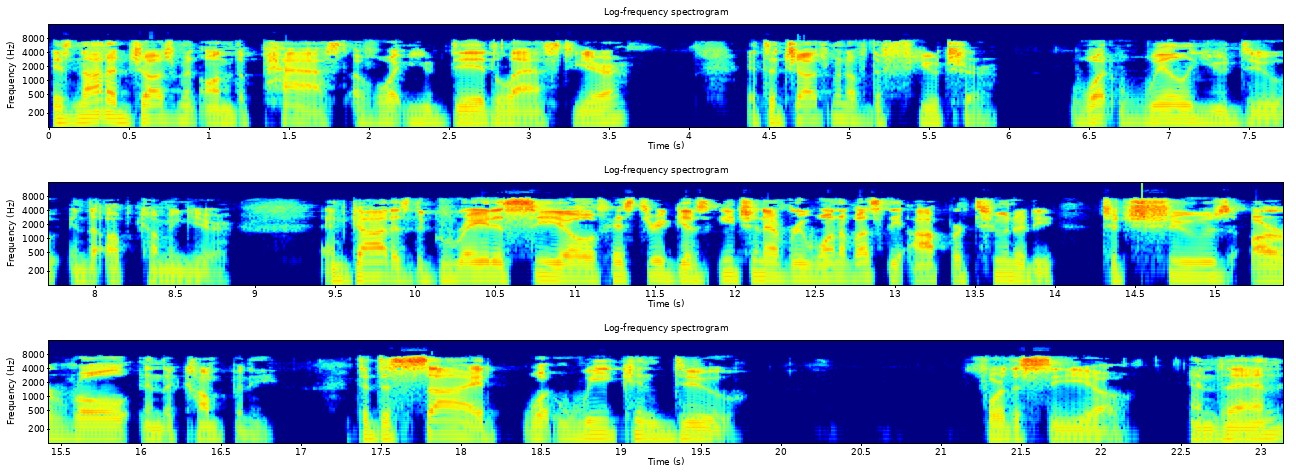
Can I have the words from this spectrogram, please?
is not a judgment on the past of what you did last year. It's a judgment of the future. What will you do in the upcoming year? And God, as the greatest CEO of history, gives each and every one of us the opportunity to choose our role in the company, to decide what we can do for the CEO. And then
